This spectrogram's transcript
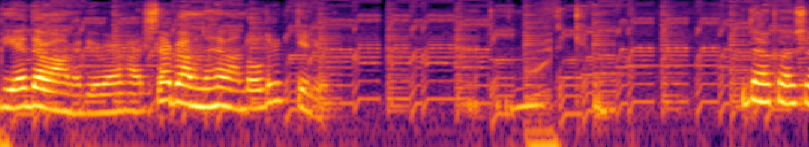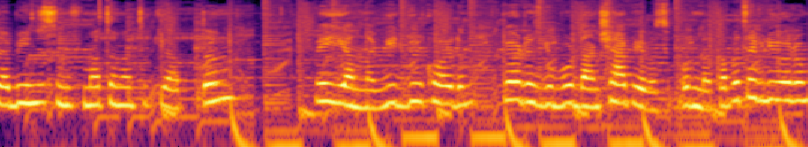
diye devam ediyor arkadaşlar. Ben bunu hemen doldurup geliyorum. Bir de arkadaşlar birinci sınıf matematik yaptım. Ve yanına virgül koydum. Gördüğünüz gibi buradan çarpıya basıp bunu da kapatabiliyorum.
